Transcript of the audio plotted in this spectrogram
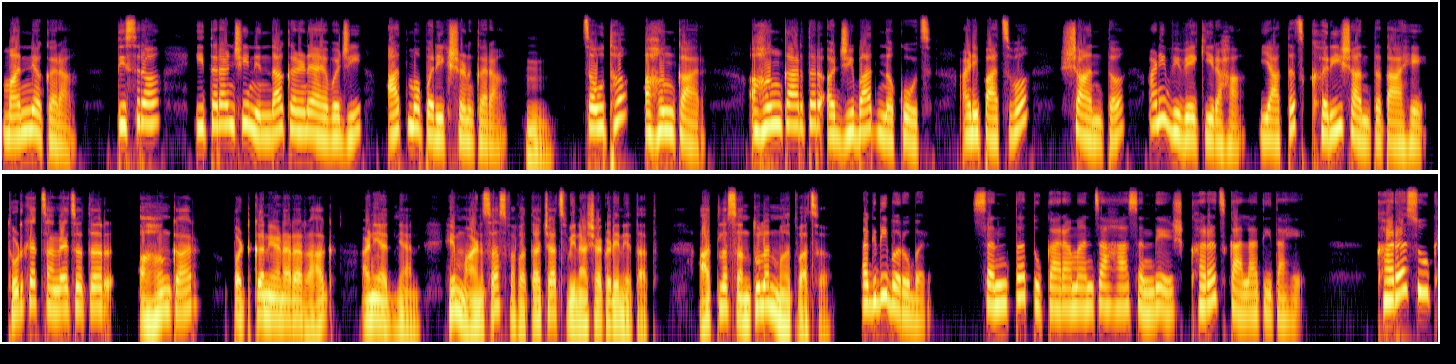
मान्य करा. तिसरं इतरांची निंदा करण्याऐवजी आत्मपरीक्षण करा. चौथं अहंकार. अहंकार तर अजिबात नकोच आणि पाचवं शांत आणि विवेकी रहा यातच खरी शांतता आहे. थोडक्यात सांगायचं तर अहंकार पटकन येणारा राग आणि अज्ञान हे माणसास स्वतःच्याच विनाशाकडे नेतात. आतलं संतुलन महत्वाचं अगदी बरोबर. संत तुकारामांचा हा संदेश खरंच कालातीत आहे. खरं सुख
